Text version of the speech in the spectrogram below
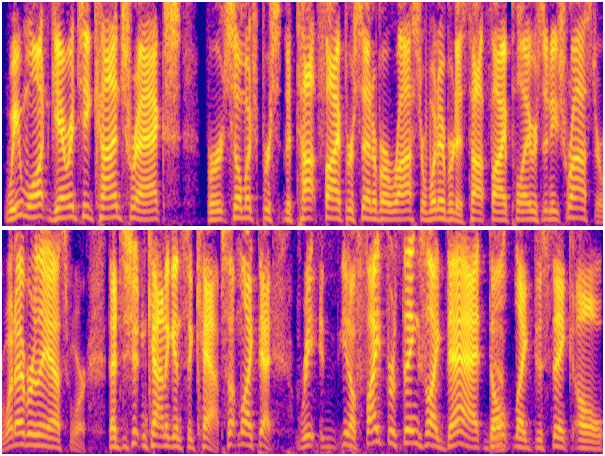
we want guaranteed contracts for so much, per- the top 5% of our roster, whatever it is, top five players in each roster, whatever they ask for. That shouldn't count against the cap, something like that. Re, you know, fight for things like that. Don't like just think, oh,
